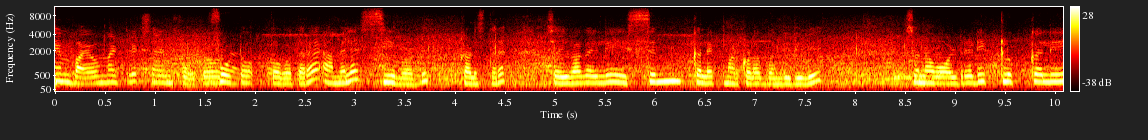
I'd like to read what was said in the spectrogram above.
ನಿಮ್ಮ ಬಯೋಮೆಟ್ರಿಕ್ಸ್ ಆ್ಯಂಡ್ ಫೋಟೋ ಫೋಟೋ ತೊಗೋತಾರೆ. ಆಮೇಲೆ ಸಿ ವರ್ಡ್ ಕಳಿಸ್ತಾರೆ. ಸೊ ಇವಾಗ ಇಲ್ಲಿ ಸಿಮ್ ಕಲೆಕ್ಟ್ ಮಾಡ್ಕೊಳಕ್ಕೆ ಬಂದಿದ್ದೀವಿ ಸೊ ನಾವು ಆಲ್ರೆಡಿ ಕ್ಲುಕ್ಕಲ್ಲಿ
